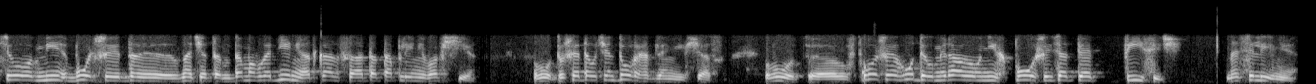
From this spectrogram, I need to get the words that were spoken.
все больше значит, домовладения отказываются от отопления вообще. Вот, потому что это очень дорого для них сейчас. Вот. э, В прошлые годы умирало у них по 65 тысяч населения.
